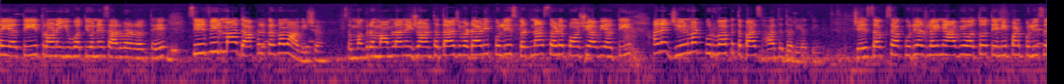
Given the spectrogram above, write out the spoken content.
થઈ હતી. ત્રણ યુવતીઓને સારવાર અર્થે સિવિલમાં દાખલ કરવામાં આવી છે. સમગ્ર મામલાની જાણ થતાં જ વડાળી પોલીસ ઘટના સ્થળે પહોંચી આવી હતી અને ઝીણવટપૂર્વક તપાસ હાથ ધરી હતી. જે શખ્સ આ કુરિયર લઈને આવ્યો હતો તેની પણ પોલીસે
